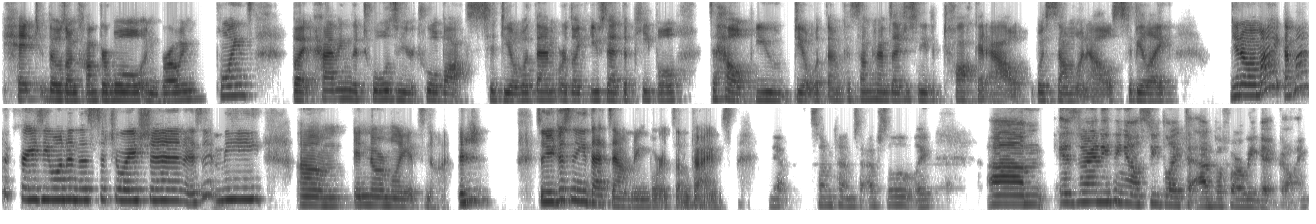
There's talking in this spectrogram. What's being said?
hit those uncomfortable and growing points but having the tools in your toolbox to deal with them or like you said the people to help you deal with them. Because sometimes i just need to talk it out with someone else to be like you know am i am i the crazy one in this situation? Is it me? Um and normally it's not. So you just need that sounding board sometimes. Yep sometimes absolutely. Um is there anything else you'd like to add before we get going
